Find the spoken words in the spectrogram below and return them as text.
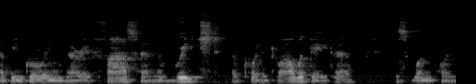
have been growing very fast and have reached, according to our data, is 1.4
